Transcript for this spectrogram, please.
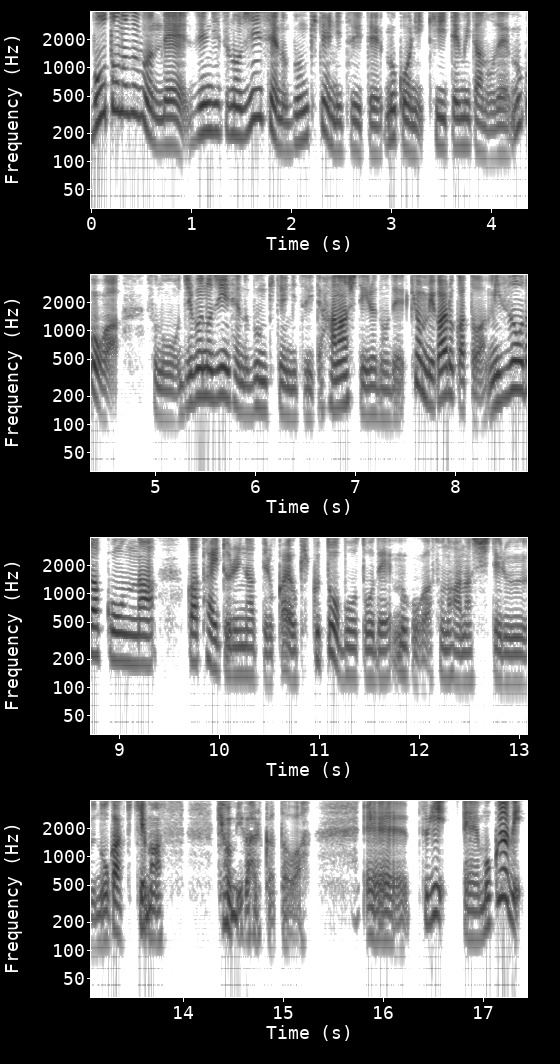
冒頭の部分で前日の人生の分岐点について向こうに聞いてみたので向こうがその自分の人生の分岐点について話しているので興味がある方は「水を抱く女」がタイトルになってる回を聞くと冒頭で向こうがその話してるのが聞けます。興味がある方は、えー、次、えー、木曜日。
